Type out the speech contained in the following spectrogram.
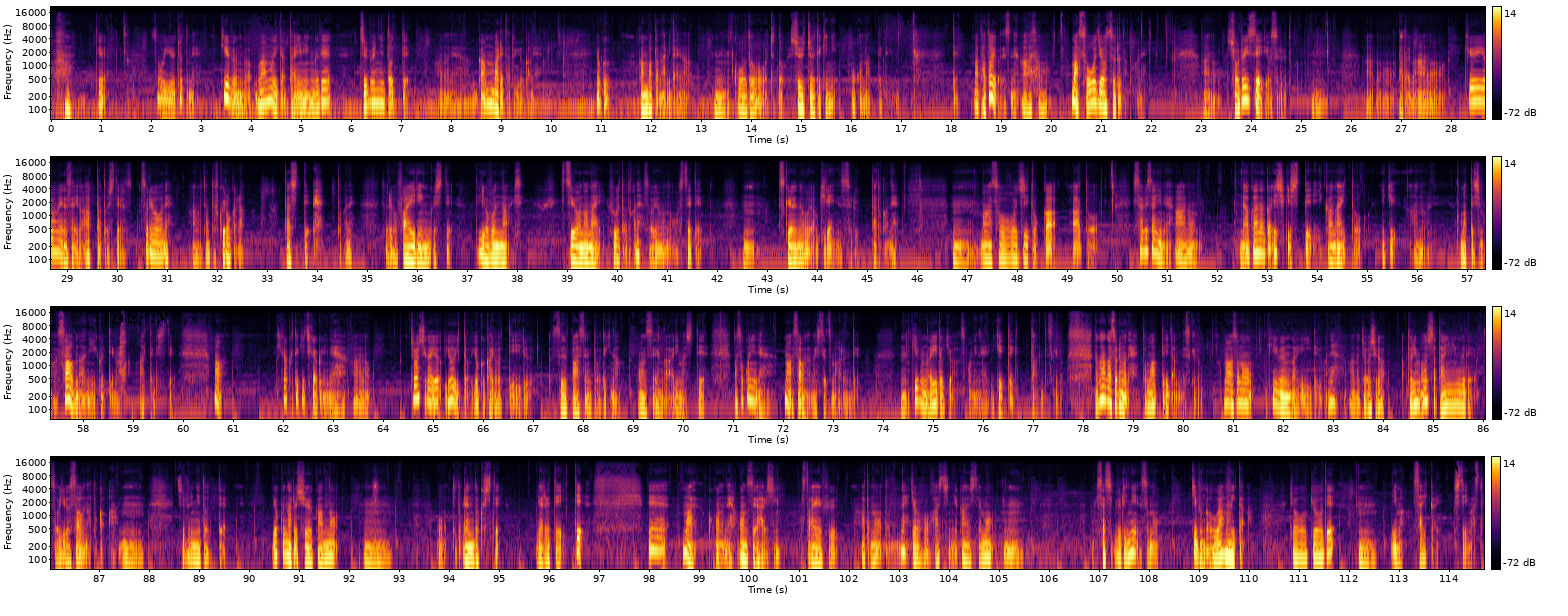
で、そういうちょっとね、気分が上向いたタイミングで、自分にとって、あのね、頑張れたというかね、よく頑張ったなみたいな、うん、行動をちょっと集中的に行ってという。で、まあ例えばですね、あの、まあ掃除をするだとかね、あの、書類整理をするとか、うん、あの、例えば、あの、給与明細があったとして、それをね、あのちゃんと袋から出してとかね、それをファイリングして、で余分な必要のない封筒とかね、そういうものを捨てて、うん、机の上をきれいにするだとかね。うん、まあ掃除とか、あと、久々にね、あの、なかなか意識していかないといけ、あの、止まってしまう。サウナに行くっていうのもあったりして、まあ、比較的近くにね、あの、調子が良いとよく通っているスーパー銭湯的な温泉がありまして、まあ、そこにね、まあサウナの施設もあるんで、うん、気分がいい時はそこにね、行けてたんですけど、なかなかそれもね、止まっていたんですけど、まあその気分がいいというかね、あの調子が取り戻したタイミングでそういうサウナとか、うん、自分にとって良くなる習慣の、うん、をちょっと連続してやれていて、で、まあ、ここのね、音声配信、スタイフ、あとノートのね、情報発信に関しても、うん、久しぶりにその気分が上向いた状況で、うん、今再開していますと。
